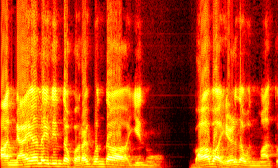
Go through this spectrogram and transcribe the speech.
ಆ ನ್ಯಾಯಾಲಯದಿಂದ ಹೊರಗೆ ಬಂದ ಏನು ಭಾವ ಹೇಳ್ದ ಒಂದ್ ಮಾತು.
